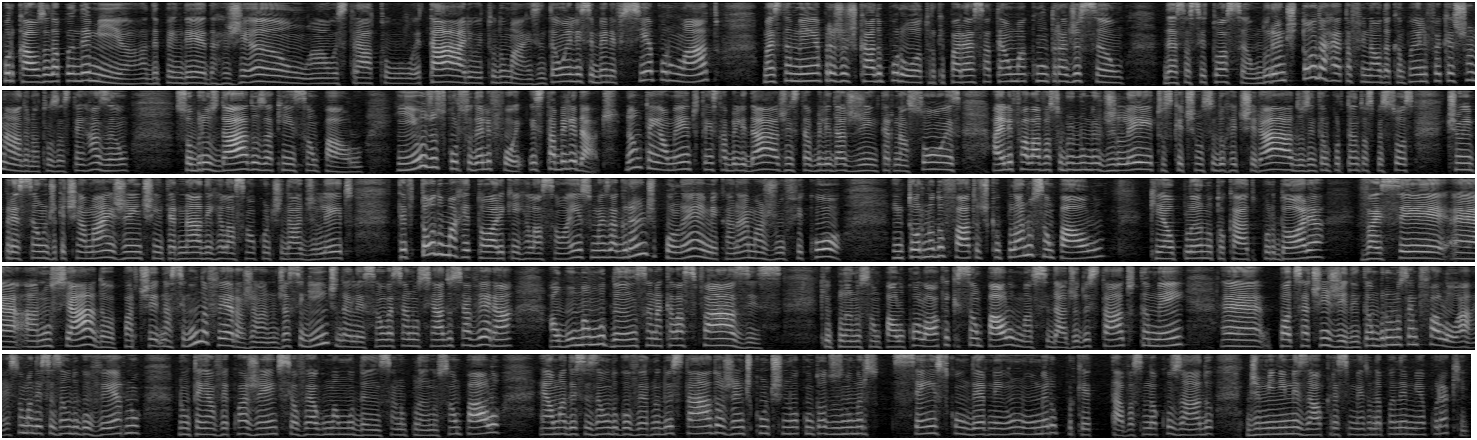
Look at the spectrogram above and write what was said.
por causa da pandemia, a depender da região, ao extrato etário e tudo mais. Então, ele se beneficia por um lado, mas também é prejudicado por outro, que parece até uma contradição dessa situação. Durante toda a reta final da campanha, ele foi questionado, Natuzas tem razão, sobre os dados aqui em São Paulo. E o discurso dele foi estabilidade. Não tem aumento, tem estabilidade, instabilidade de internações. Aí ele falava sobre o número de leitos que tinham sido retirados, então, portanto, as pessoas tinham a impressão de que tinha mais gente internada em relação à quantidade de leitos. Teve toda uma retórica em relação a isso, mas a grande polêmica, né, Maju, ficou em torno do fato de que o Plano São Paulo, que é o plano tocado por Dória, vai ser é, anunciado a partir na segunda-feira já, no dia seguinte da eleição, vai ser anunciado se haverá alguma mudança naquelas fases que o Plano São Paulo coloca que São Paulo, uma cidade do estado, também é, pode ser atingida. Então, Bruno sempre falou, ah, essa é uma decisão do governo, não tem a ver com a gente, se houver alguma mudança no Plano São Paulo, é uma decisão do governo do estado, a gente continua com todos os números sem esconder nenhum número, porque estava sendo acusado de minimizar o crescimento da pandemia por aqui.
